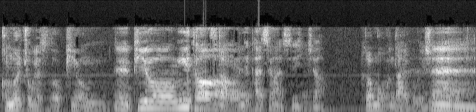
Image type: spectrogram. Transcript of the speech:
건물 쪽에서도 비용 예, 비용이 더더 이제 발생할 수 있죠. 그런 부분도 알고 계셔요. 예.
